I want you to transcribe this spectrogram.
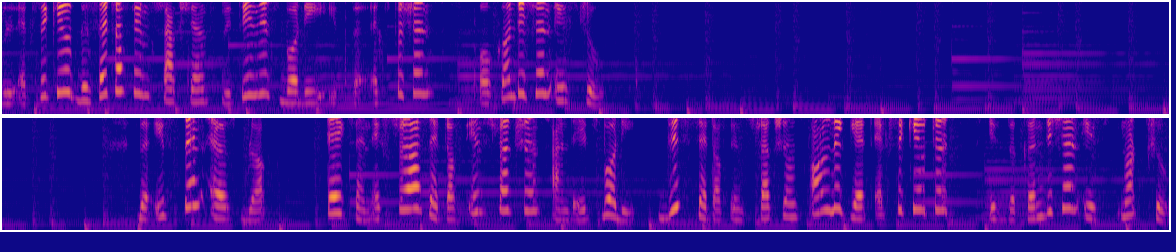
will execute the set of instructions within its body if the expression or condition is true. The if then else block takes an extra set of instructions under its body. This set of instructions only get executed if the condition is not true.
